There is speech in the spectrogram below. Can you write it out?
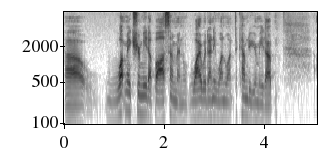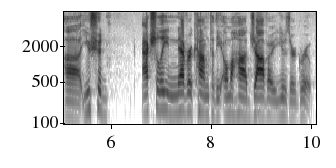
uh, what makes your meetup awesome and why would anyone want to come to your meetup? Uh, you should actually never come to the Omaha Java user group.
